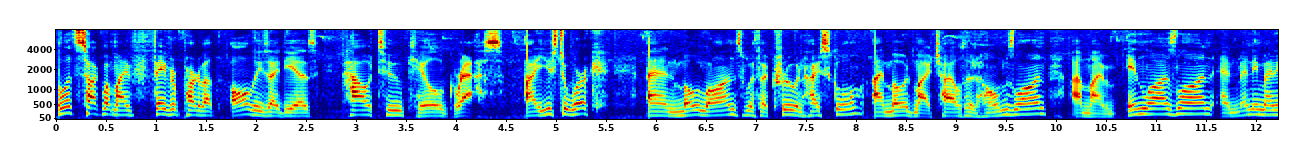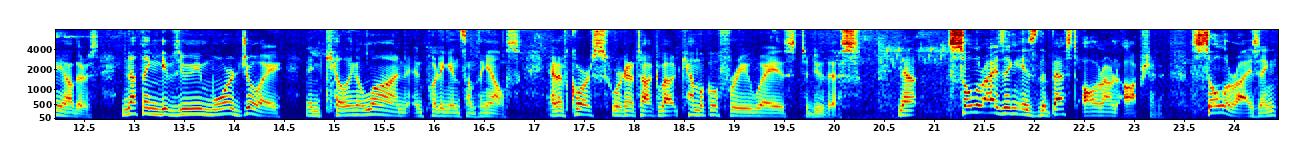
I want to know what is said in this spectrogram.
But let's talk about my favorite part about all these ideas, how to kill grass. I used to work and mow lawns with a crew in high school. I mowed my childhood home's lawn, uh, my in-laws lawn, and many, many others. Nothing gives me more joy than killing a lawn and putting in something else. And of course, we're gonna talk about chemical-free ways to do this. Now, solarizing is the best all-around option. Solarizing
